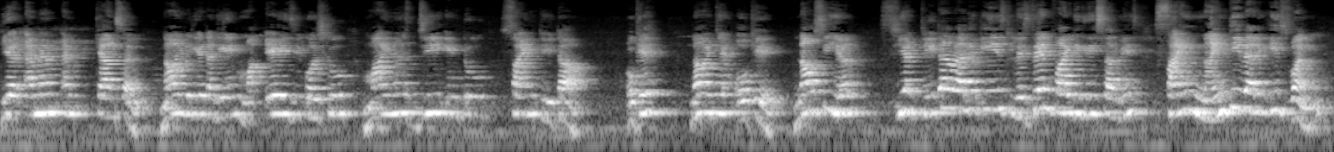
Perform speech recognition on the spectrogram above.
Here mm and cancel. Now you will get again a is equals to minus g into sine theta. Okay. Now it okay. Now see here. see, Here theta value is less than 5 degrees sir means sine 90 value is 1.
